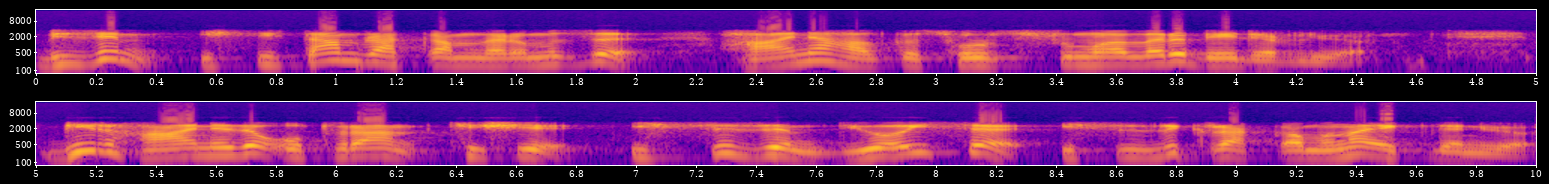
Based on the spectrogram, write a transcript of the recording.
Bizim istihdam rakamlarımızı hane halkı soruşturmaları belirliyor. Bir hanede oturan kişi işsizim diyor ise işsizlik rakamına ekleniyor.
